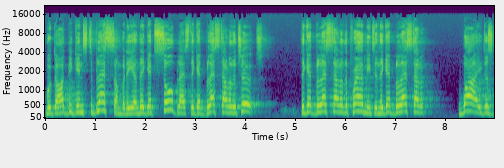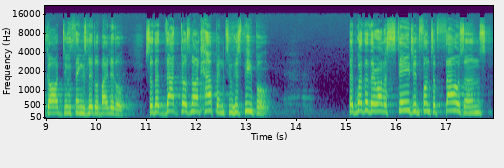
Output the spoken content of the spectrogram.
where God begins to bless somebody and they get so blessed, they get blessed out of the church. They get blessed out of the prayer meeting. They get blessed out of, why does God do things little by little? So that that does not happen to his people. That whether they're on a stage in front of thousands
